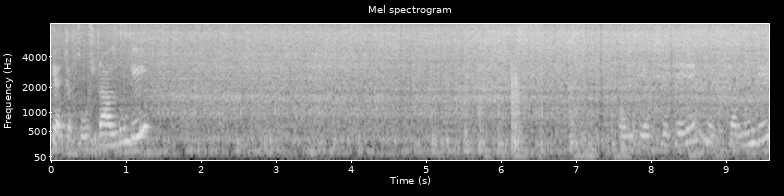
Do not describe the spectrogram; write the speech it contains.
केचप सॉस डाल दूँगी और इसे अच्छे से मिक्स कर लूँगी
